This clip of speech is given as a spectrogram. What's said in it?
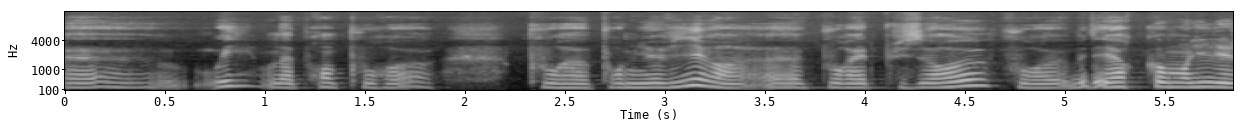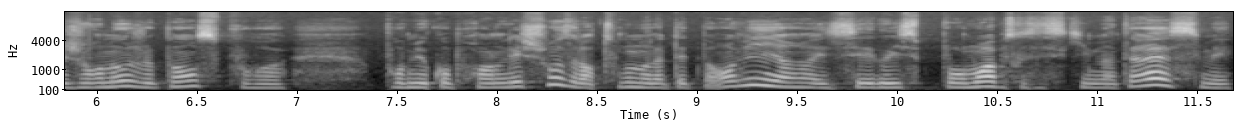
Euh, oui, on apprend pour, euh, pour, euh, pour mieux vivre, pour être plus heureux. Pour, d'ailleurs, comme on lit les journaux, je pense, pour, pour mieux comprendre les choses. Alors tout le monde n'en a peut-être pas envie, hein, et c'est égoïste pour moi parce que c'est ce qui m'intéresse, mais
